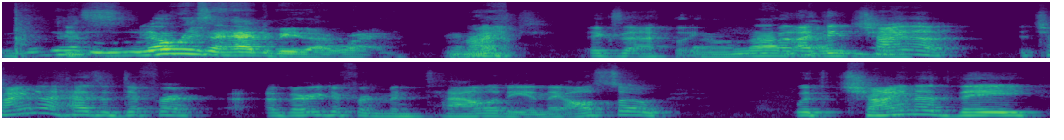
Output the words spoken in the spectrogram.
no reason it had to be that way. You know? Right. Exactly. So not, but I think China China has a different a very different mentality and they also with China they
